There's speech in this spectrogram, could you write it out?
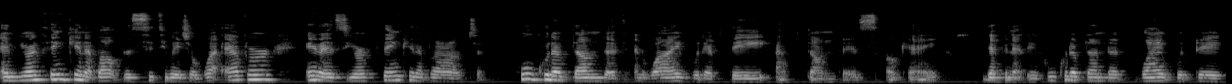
And you're thinking about the situation, whatever it is, you're thinking about who could have done that and why would have they have done this, okay? definitely who could have done that? Why would they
